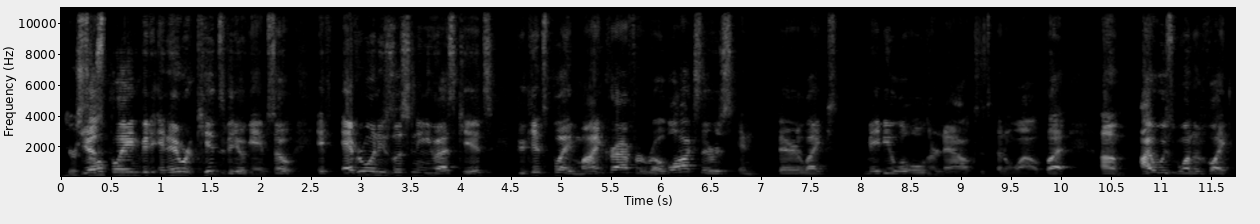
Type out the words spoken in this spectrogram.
yourself? Just playing video, and they were kids' video games. So if everyone who's listening who has kids, if your kids play Minecraft or Roblox, there was, and they're like maybe a little older now because it's been a while, but um, I was one of like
